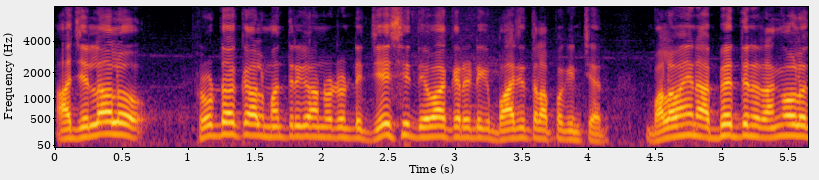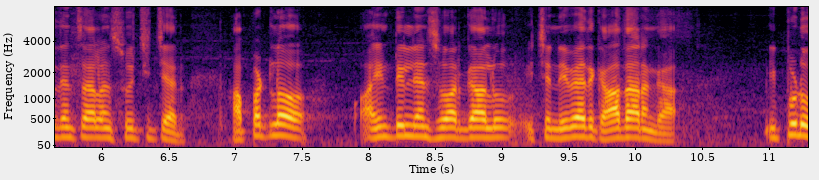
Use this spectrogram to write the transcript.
ఆ జిల్లాలో ప్రోటోకాల్ మంత్రిగా ఉన్నటువంటి జేసీ దివాకర్ రెడ్డికి బాధ్యతలు అప్పగించారు. బలమైన అభ్యర్థిని రంగంలో దించాలని సూచించారు. అప్పట్లో ఇంటెలిజెన్స్ వర్గాలు ఇచ్చిన నివేదిక ఆధారంగా ఇప్పుడు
